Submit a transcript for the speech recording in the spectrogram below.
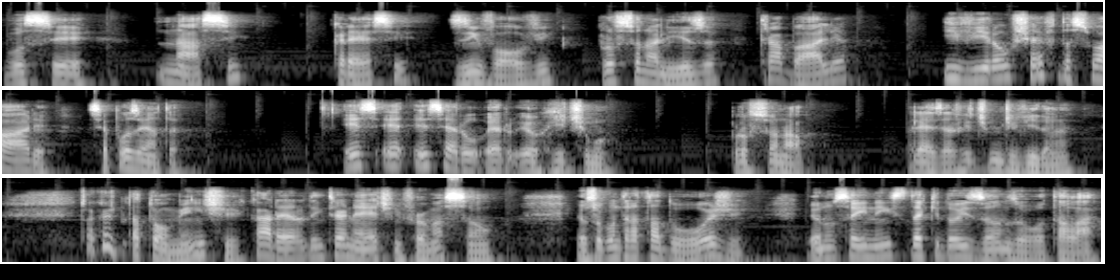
você nasce, cresce, desenvolve, profissionaliza, trabalha e vira o chefe da sua área, se aposenta. Esse, é, esse era, o, era o ritmo profissional. Aliás, era o ritmo de vida, né? Só que atualmente, cara, era da internet, informação. Eu sou contratado hoje, eu não sei nem se daqui dois anos eu vou estar tá lá.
